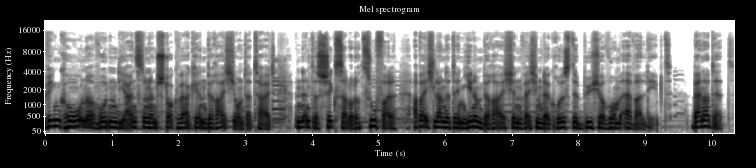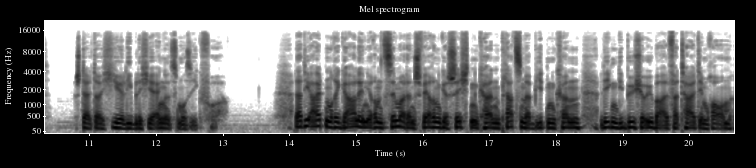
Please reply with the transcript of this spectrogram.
Wegen Corona wurden die einzelnen Stockwerke in Bereiche unterteilt. Nennt es Schicksal oder Zufall, aber ich landete in jenem Bereich, in welchem der größte Bücherwurm ever lebt. Bernadette. Stellt euch hier liebliche Engelsmusik vor. Da die alten Regale in ihrem Zimmer den schweren Geschichten keinen Platz mehr bieten können, liegen die Bücher überall verteilt im Raum.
